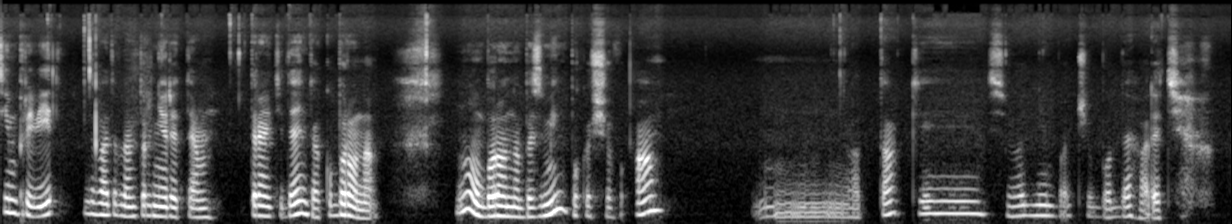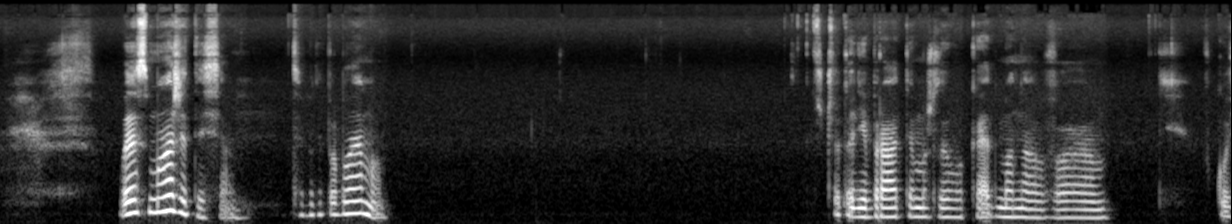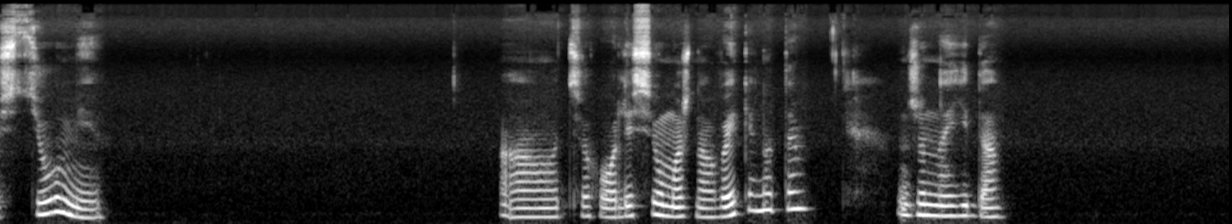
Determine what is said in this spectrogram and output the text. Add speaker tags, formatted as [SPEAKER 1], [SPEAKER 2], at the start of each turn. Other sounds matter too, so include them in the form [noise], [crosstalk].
[SPEAKER 1] Всім привіт! Давайте будемо турнірити третій день. Так, оборона. Ну, оборона без змін, поки що в А. Атаки сьогодні бачу, буде гаряче. Ви смажитеся. Це буде проблема. Що тоді брати, можливо, Кедмана в, в костюмі? Цього лісю можна викинути. Джунаїда.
